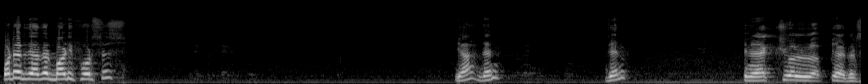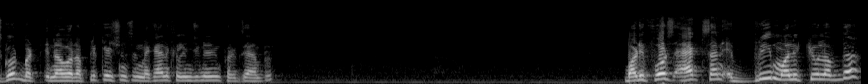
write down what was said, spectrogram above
What are the other body forces? Yeah then then in an actual yeah that is good, but in our applications in mechanical engineering for example body force acts on every molecule of the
